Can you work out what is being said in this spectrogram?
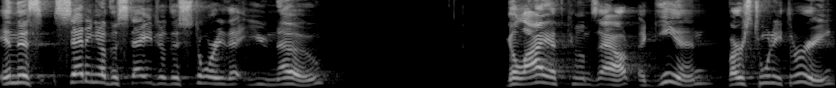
In this setting of the stage of this story that you know, Goliath comes out again, verse 23.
